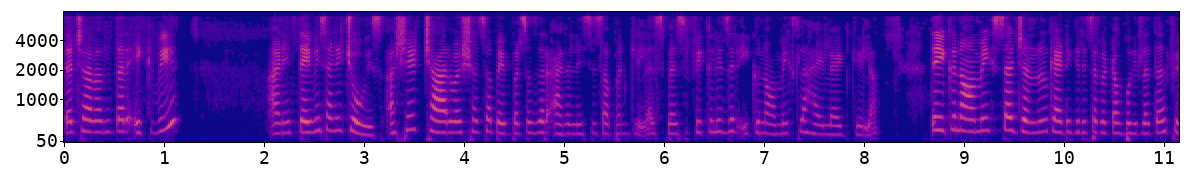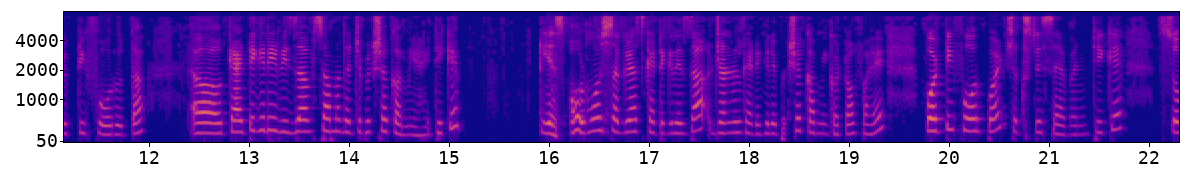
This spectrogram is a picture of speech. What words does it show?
त्याच्यानंतर एकवीस आणि तेवीस आणि चोवीस असे चार वर्षाचा पेपरचा जर अनालिसिस आपण केला स्पेसिफिकली जर इकॉनॉमिक्सला हायलाईट केला तर इकॉनॉमिक्सचा जनरल कॅटेगरीचा कट ऑफ बघितला तर फिफ्टी फोर होता. कॅटेगरी रिझर्वचा मग त्याच्यापेक्षा कमी आहे ठीक आहे? येस ऑलमोस्ट सगळ्याच कॅटेगरीचा जनरल कॅटेगरीपेक्षा कमी कट ऑफ आहे. Forty four point sixty seven ठीक आहे? सो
